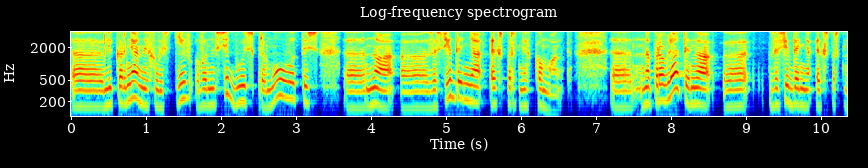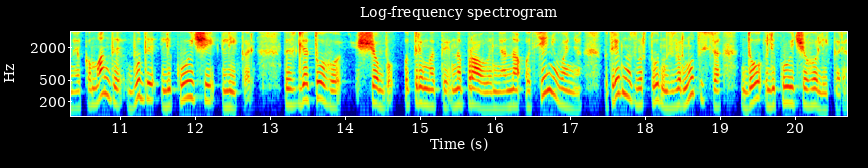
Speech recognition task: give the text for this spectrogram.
е, лікарняних листів вони всі будуть спрямовуватись е, на е, засідання експертних команд. Направляти на засідання експертної команди буде лікуючий лікар. Тобто для того, щоб отримати направлення на оцінювання, потрібно звернутися до лікуючого лікаря.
